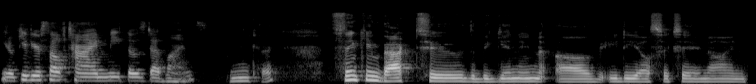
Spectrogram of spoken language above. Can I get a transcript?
You know, give yourself time, meet those deadlines. Okay. thinking back to the beginning of EDL 689,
